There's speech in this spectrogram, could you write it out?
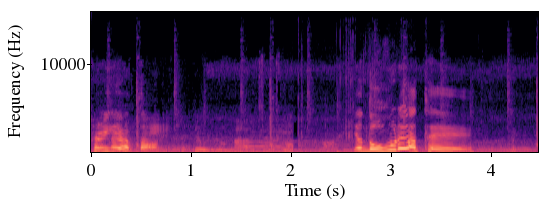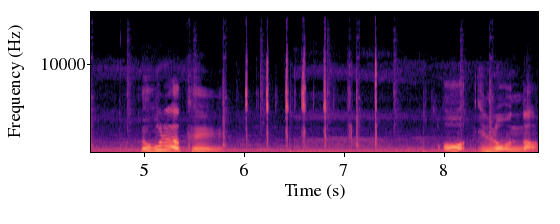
설계 같다. 야 너구리 같아. 너구리 같아. 어 일로 온다.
